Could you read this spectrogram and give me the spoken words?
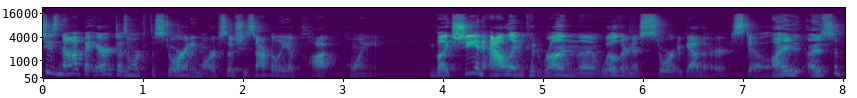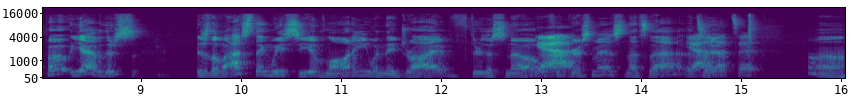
she's not, but Eric doesn't work at the store anymore, so she's not really a plot point. Like she and Alan could run the wilderness store together still. I I suppose yeah, but there's is the last thing we see of Lonnie when they drive through the snow Yeah. for Christmas, and that's that. That's yeah, it. that's it. Huh.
